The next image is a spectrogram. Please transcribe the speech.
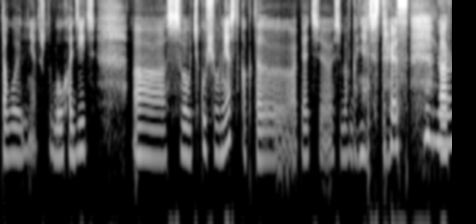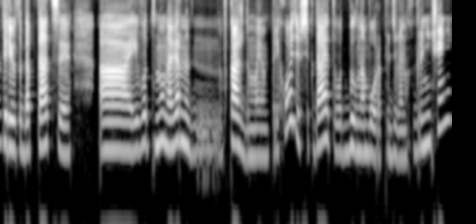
того или нет, чтобы уходить э, со своего текущего места, как-то опять себя вгонять в стресс да. в период адаптации. А, и вот, ну, наверное, в каждом моем переходе всегда это вот был набор определенных ограничений,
